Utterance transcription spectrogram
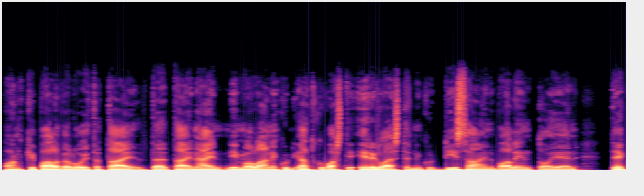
pankkipalveluita tai, tai, tai näin, niin me ollaan niin kuin jatkuvasti erilaisten niin kuin design-valintojen, tek,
